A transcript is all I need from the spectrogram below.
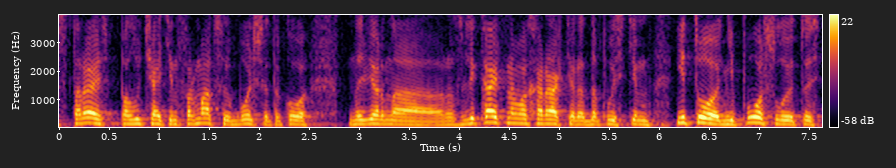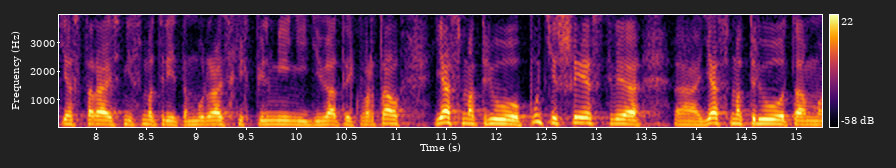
Стараюсь получать информацию больше такого, наверное, развлекательного характера, допустим, и то не пошлую, то есть я стараюсь не смотреть там уральских пельменей, девятый квартал. Я смотрю путешествия, э, я смотрю там э,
